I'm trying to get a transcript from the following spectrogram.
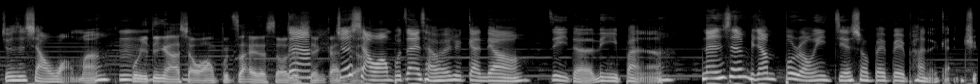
就是小王吗？不一定啊，小王不在的时候就先干掉，就是小王不在才会去干掉自己的另一半啊。男生比较不容易接受被背叛的感觉，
